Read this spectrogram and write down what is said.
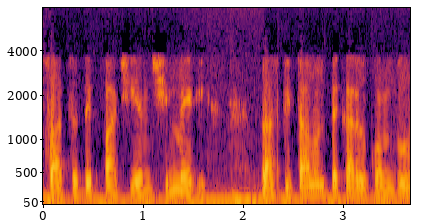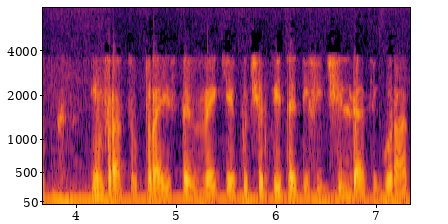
față de pacient și medic. La spitalul pe care îl conduc, infrastructura este veche, cu circuite dificil de asigurat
